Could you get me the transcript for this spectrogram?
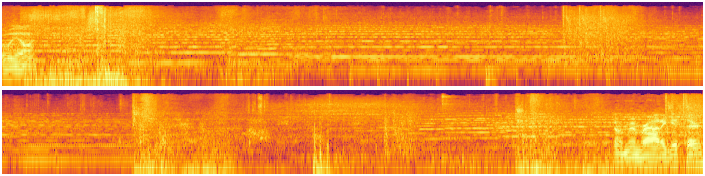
Where we going? Don't remember how to get there?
